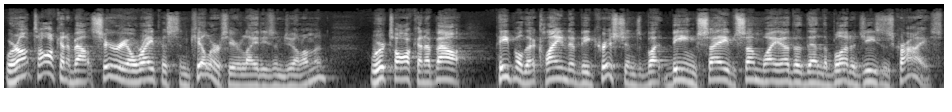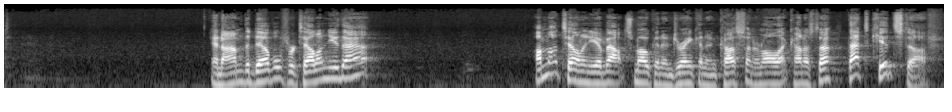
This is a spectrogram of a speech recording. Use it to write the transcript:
We're not talking about serial rapists and killers here, ladies and gentlemen. We're talking about people that claim to be Christians but being saved some way other than the blood of Jesus Christ. And I'm the devil for telling you that? I'm not telling you about smoking and drinking and cussing and all that kind of stuff. That's kid stuff.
